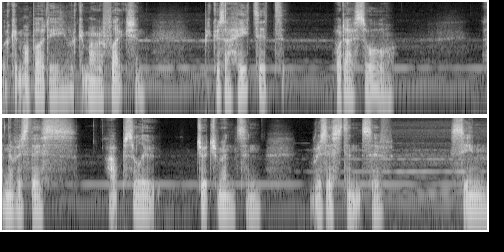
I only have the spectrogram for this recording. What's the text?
look at my body, look at my reflection, because I hated what I saw. And there was this absolute judgment and resistance of seeing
